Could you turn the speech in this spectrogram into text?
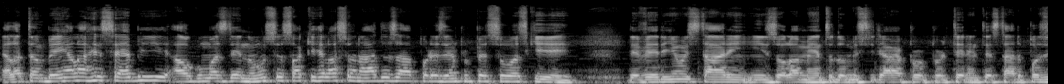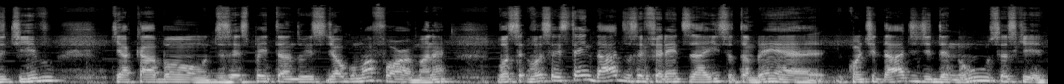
ela também ela recebe algumas denúncias, só que relacionadas a, por exemplo, pessoas que deveriam estar em isolamento domiciliar por, por terem testado positivo, que acabam desrespeitando isso de alguma forma, né? Você, vocês têm dados referentes a isso também? É, quantidade de denúncias que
